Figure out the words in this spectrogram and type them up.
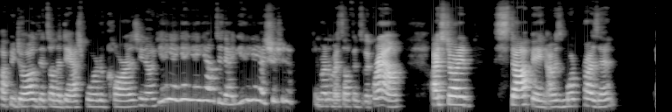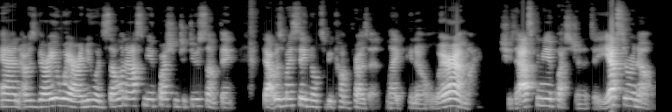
puppy dog that's on the dashboard of cars, you know, yeah, yeah, yeah, yeah, yeah, I'll do that, yeah, yeah, yeah, sure, sure, and running myself into the ground, I started stopping. I was more present, and I was very aware. I knew when someone asked me a question to do something, that was my signal to become present. Like, you know, where am I? She's asking me a question. It's a yes or a no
